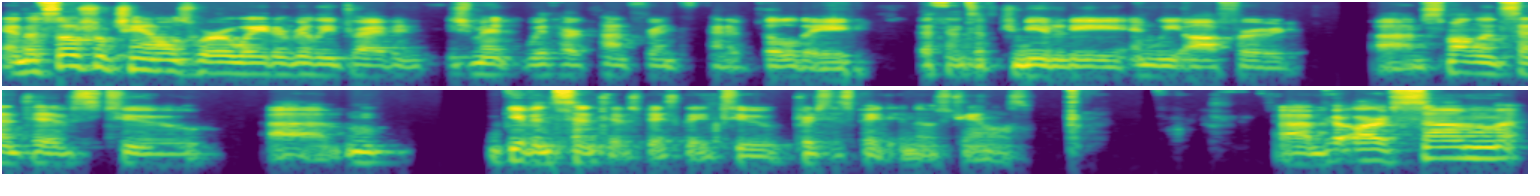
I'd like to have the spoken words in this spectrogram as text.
And the social channels were a way to really drive engagement with our conference, kind of build a, a sense of community. And we offered um, small incentives to um, give incentives basically to participate in those channels. Um, there are some,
